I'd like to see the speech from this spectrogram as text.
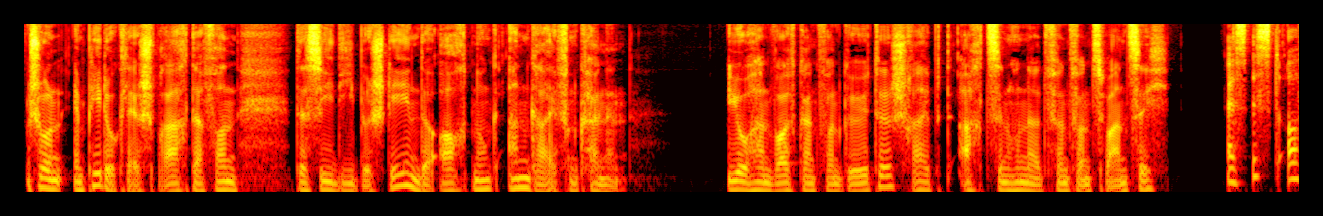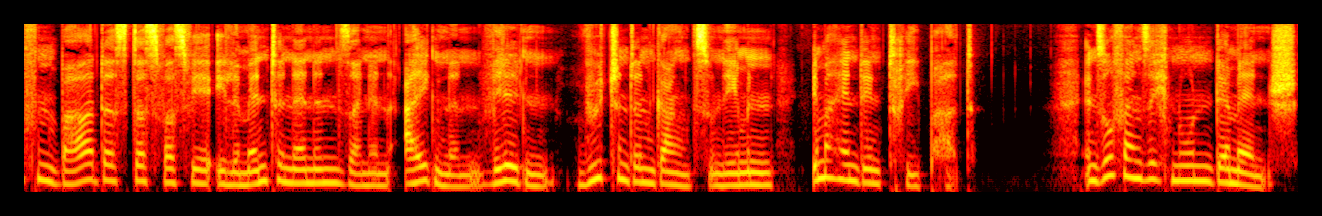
Schon Empedokles sprach davon, dass sie die bestehende Ordnung angreifen können. Johann Wolfgang von Goethe schreibt 1825 es ist offenbar, dass das, was wir Elemente nennen, seinen eigenen, wilden, wütenden Gang zu nehmen, immerhin den Trieb hat. Insofern sich nun der Mensch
